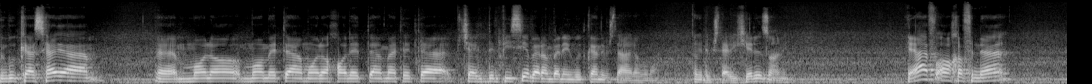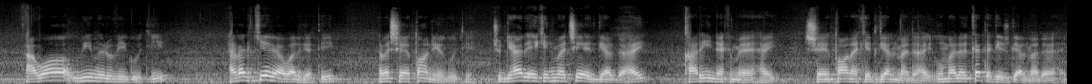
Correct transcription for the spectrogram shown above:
نقول كاس هيا مالا مامتا مالا خالتا متتا بچک دل پیسیه برام کنده بشته هلا بولا بگید بشته بی که رزانی اف آخف نه اوا وی مرو وی گوتی. اول کیره اول گرتی؟ اول شیطانی گوتی. چون هر ایک کلمه چه ادگل ده هی قرینک ما هی. شیطانک ادگل مده هی و ملکتک ادگل مده هی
